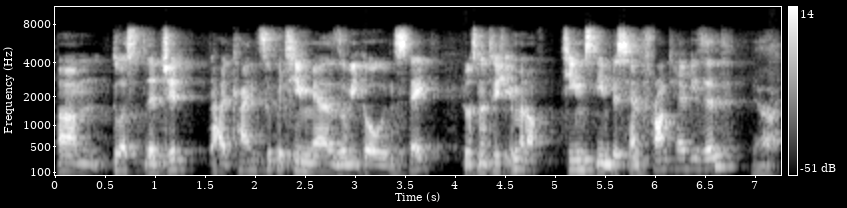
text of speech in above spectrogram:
Ähm, du hast legit halt kein Superteam mehr, so wie Golden State. Du hast natürlich immer noch Teams, die ein bisschen front-heavy sind, Ja.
